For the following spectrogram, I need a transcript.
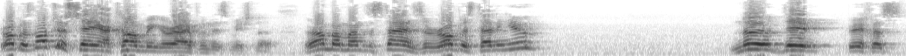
Rabbi's not just saying, I can't bring around from this Mishnah. The Rambam understands that Rabbi's telling you, no din brichas,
